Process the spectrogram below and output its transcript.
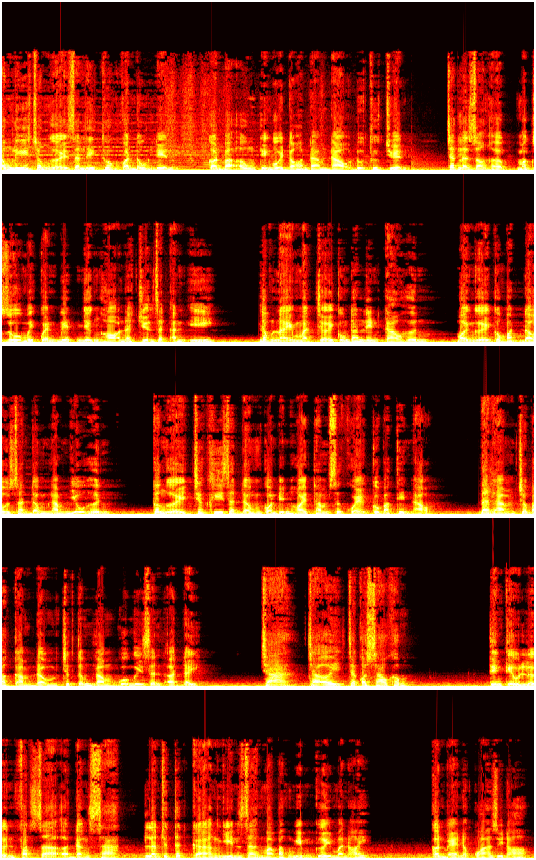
Ông Lý cho người ra lấy thuốc và nấu liền. Còn ba ông thì ngồi đó đàm đạo đủ thứ chuyện. Chắc là do hợp mặc dù mới quen biết Nhưng họ nói chuyện rất ăn ý. Lúc này mặt trời cũng đã lên cao hơn Mọi người cũng bắt đầu ra đồng làm nhiều hơn. Có người trước khi ra đồng còn đến hỏi thăm sức khỏe của bác thế nào Đã làm cho bác cảm động trước tấm lòng của người dân ở đây. Cha, cha ơi, cha có sao không? Tiếng kêu lớn phát ra ở đằng xa làm cho tất cả nhìn ra mà bác mỉm cười mà nói, Con bé nó qua rồi đó.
